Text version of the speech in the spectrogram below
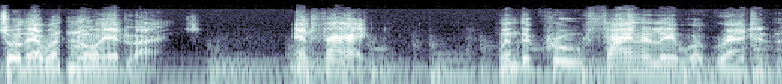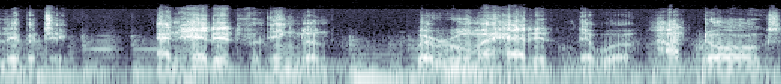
So there were no headlines. In fact, when the crew finally were granted liberty and headed for England, where rumor had it there were hot dogs,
